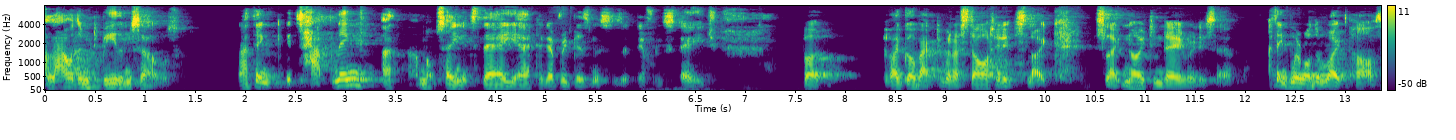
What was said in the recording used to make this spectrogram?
allow them to be themselves. I think it's happening. I, I'm not saying it's there yet, and every business is at a different stage. But if I go back to when I started, it's like it's like night and day, really. So I think we're on the right path.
